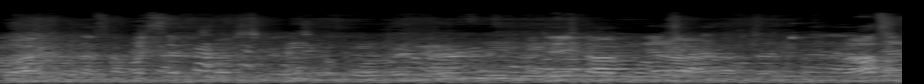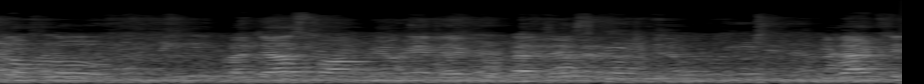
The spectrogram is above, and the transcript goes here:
వారికి ఉన్న సమస్యలను పరిష్కరించకపోవడం కాకుండా రాష్ట్రంలో ప్రజాస్వామ్యమే లేకుండా చేసింది. ఇలాంటి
